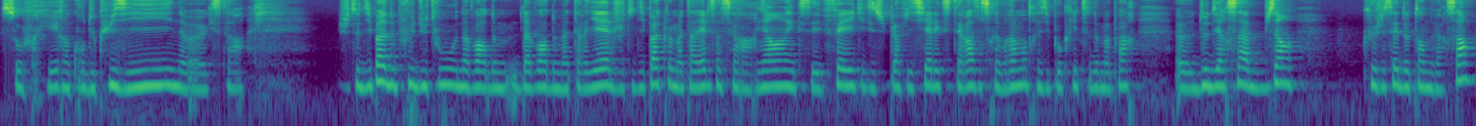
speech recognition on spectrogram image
s'offrir un cours de cuisine, etc. Je te dis pas de plus du tout d'avoir de, de matériel, je te dis pas que le matériel ça sert à rien et que c'est fake et que c'est superficiel, etc. Ça serait vraiment très hypocrite de ma part euh, de dire ça, bien que j'essaie de tendre vers ça.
